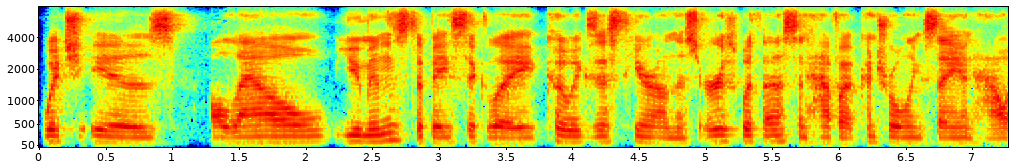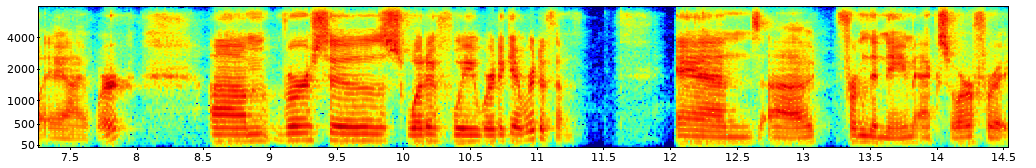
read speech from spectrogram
which is allow humans to basically coexist here on this earth with us and have a controlling say in how AI work, um, versus what if we were to get rid of them? And uh, from the name XOR for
